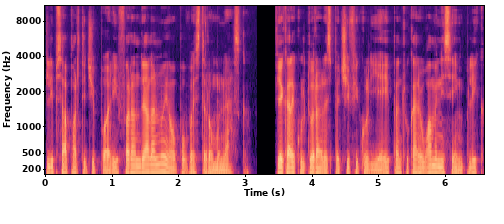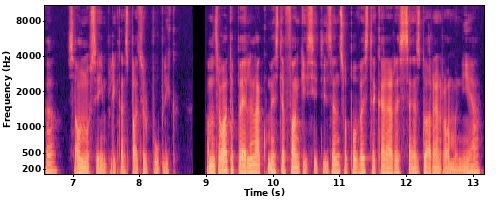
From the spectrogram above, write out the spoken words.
Lipsa participării, fără îndoială, nu e o poveste românească. Fiecare cultură are specificul ei pentru care oamenii se implică sau nu se implică în spațiul public. Am întrebat-o pe Elena cum este Funky Citizens, o poveste care are sens doar în România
